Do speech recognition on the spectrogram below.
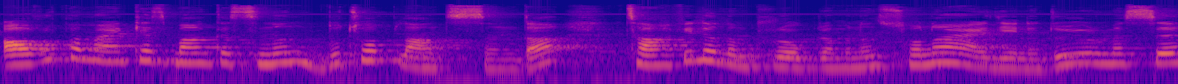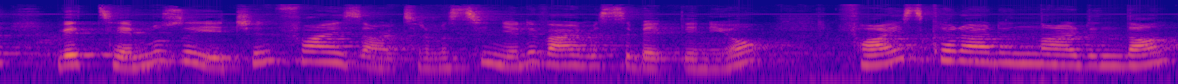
Avrupa Merkez Bankası'nın bu toplantısında tahvil alım programının sona erdiğini duyurması ve Temmuz ayı için faiz artırımı sinyali vermesi bekleniyor. Faiz kararının ardından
